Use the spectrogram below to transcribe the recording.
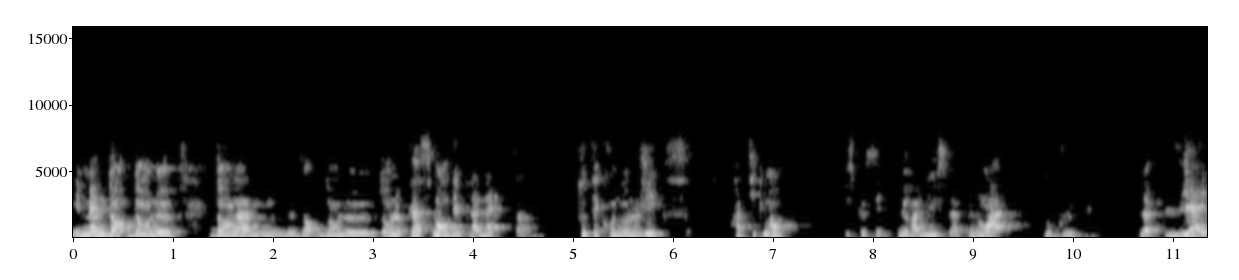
Et même dans, le, dans, la, dans, le, dans le placement des planètes, tout est chronologique, pratiquement, puisque c'est Uranus la plus loin, donc le, la plus vieille.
